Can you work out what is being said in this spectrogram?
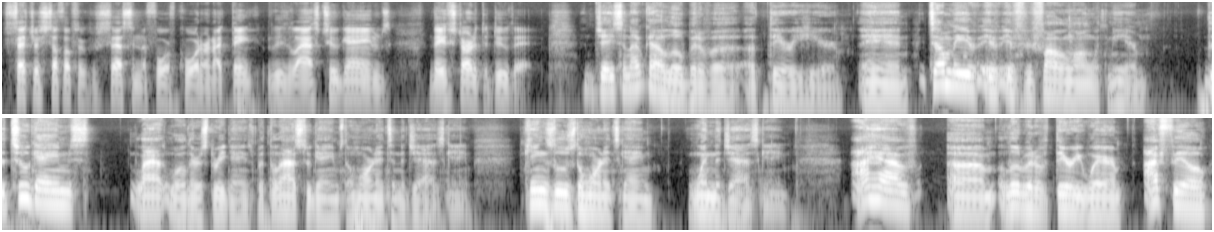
set yourself up for success in the fourth quarter. And I think these last two games they've started to do that. Jason, I've got a little bit of a, a theory here, and tell me if, if, if you follow along with me here. The two games, last well, there's three games, but the last two games, the Hornets and the Jazz game. Kings lose the Hornets game, win the Jazz game. I have um, a little bit of a theory where I feel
